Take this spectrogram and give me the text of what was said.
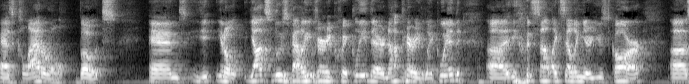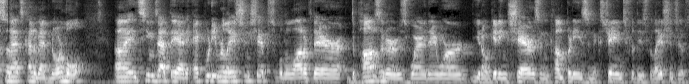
as collateral, boats and you, know yachts lose value very quickly. They're not very liquid. Uh, you it's not like selling your used car. Uh, so that's kind of abnormal. Uh, it seems that they had equity relationships with a lot of their depositors where they were you know getting shares in companies in exchange for these relationships.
